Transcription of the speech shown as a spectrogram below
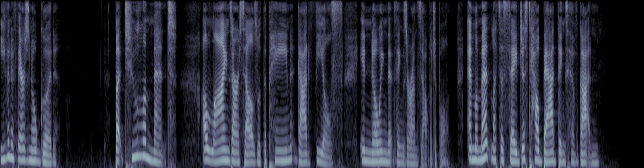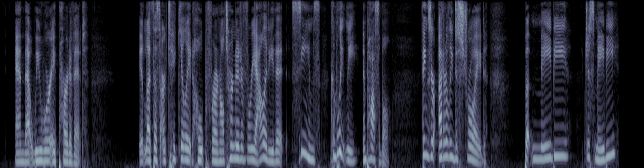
even if there's no good. But to lament aligns ourselves with the pain God feels in knowing that things are unsalvageable. And lament lets us say just how bad things have gotten and that we were a part of it. It lets us articulate hope for an alternative reality that seems completely impossible. Things are utterly destroyed, but maybe, just maybe,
